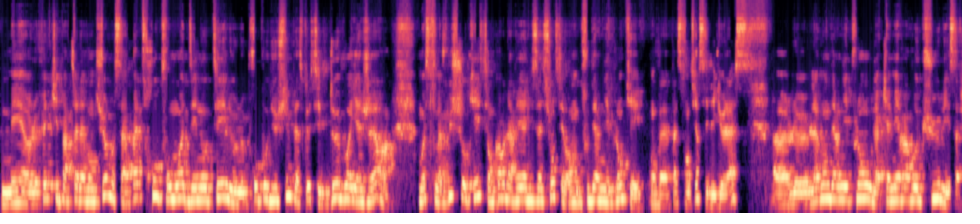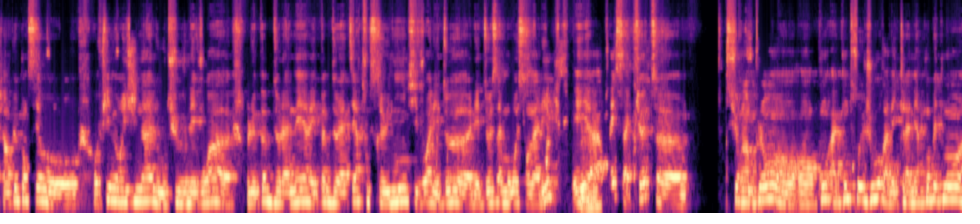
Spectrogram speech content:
Mais euh, le fait qu'ils partent à l'aventure, ça n'a pas trop pour moi dénoté le, propos du film parce que c'est deux voyageurs. Moi, ce qui m'a plus choqué, c'est encore la réalisation. C'est vraiment le tout dernier plan qui est, on va pas se mentir, c'est dégueulasse. Euh, L'avant-dernier plan où la caméra recule et ça fait un peu penser au film original où tu voulais voit euh, le peuple de la mer et le peuple de la terre tous réunis, qui voient les deux, euh, les deux amoureux s'en aller. Et mhm. après, ça cut euh, sur un plan en, à contre-jour avec la mer complètement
